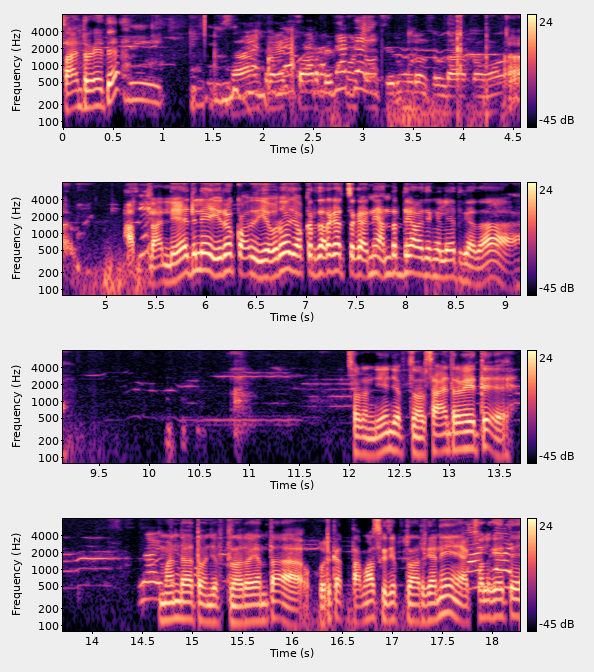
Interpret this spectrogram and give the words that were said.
సాయంత్రం అయితే? అట్లా లేదులే ఎవరో ఎవరో ఒక్కరు జరగచ్చు కానీ అందరిది ఆ విధంగా లేదు కదా. చూడండి ఏం చెప్తున్నారు. సాయంత్రం అయితే మందాతం చెప్తున్నారు. ఎంత? ఊరిక తమాసుగా చెప్తున్నారు కానీ యాక్చువల్గా అయితే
